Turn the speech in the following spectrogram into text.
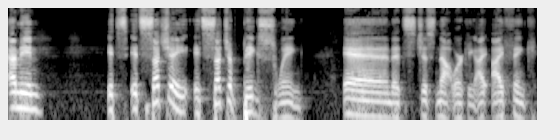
I mean, it's it's such a it's such a big swing, and it's just not working. I I think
